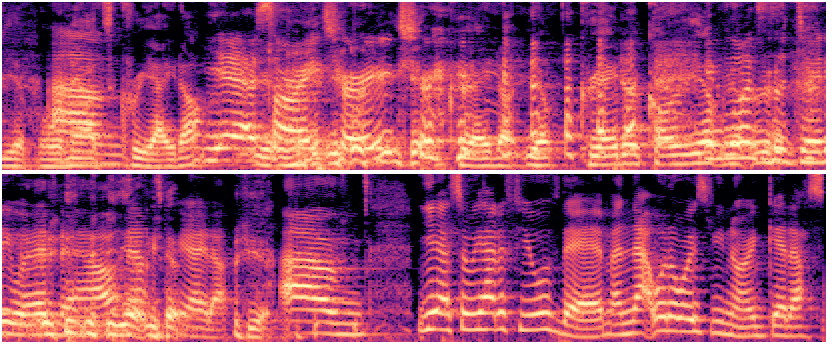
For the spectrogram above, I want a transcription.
Yep. Well, now it's Um, creator. yeah, sorry, true, Yeah, true. Creator. Yep. Creator. Yep, Influencer is yep. a dirty word now. Yeah, now it's yeah, creator. Um, yeah, so we had a few of them, and that would always, you know, get us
